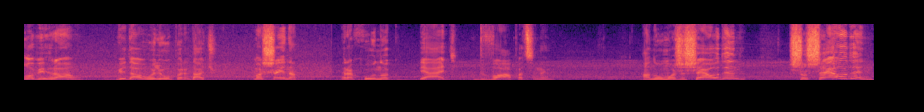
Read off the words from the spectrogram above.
Обіграв, віддав гольову передачу. Машина. Рахунок 5-2, пацани. А ну, може, ще один? Що, ще один?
